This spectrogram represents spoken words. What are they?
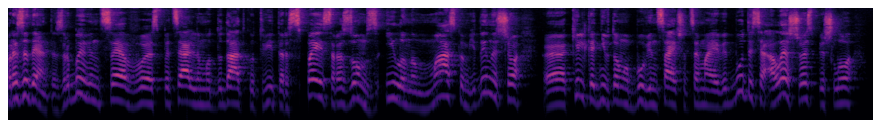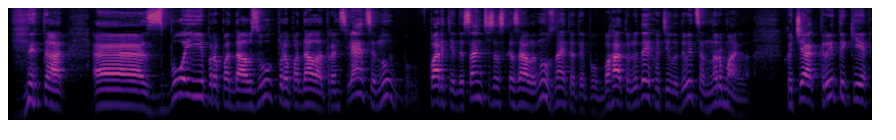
президенти. Зробив він це в спеціальному додатку Twitter Space разом з Ілоном Маском. Єдине, що е, кілька днів тому був інсайт, що це має відбутися, але щось пішло не так. Е, збої пропадав звук, пропадала трансляція. Ну, в партії Десантіса сказали: ну, знаєте, типу, багато людей хотіли дивитися нормально. Хоча критики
